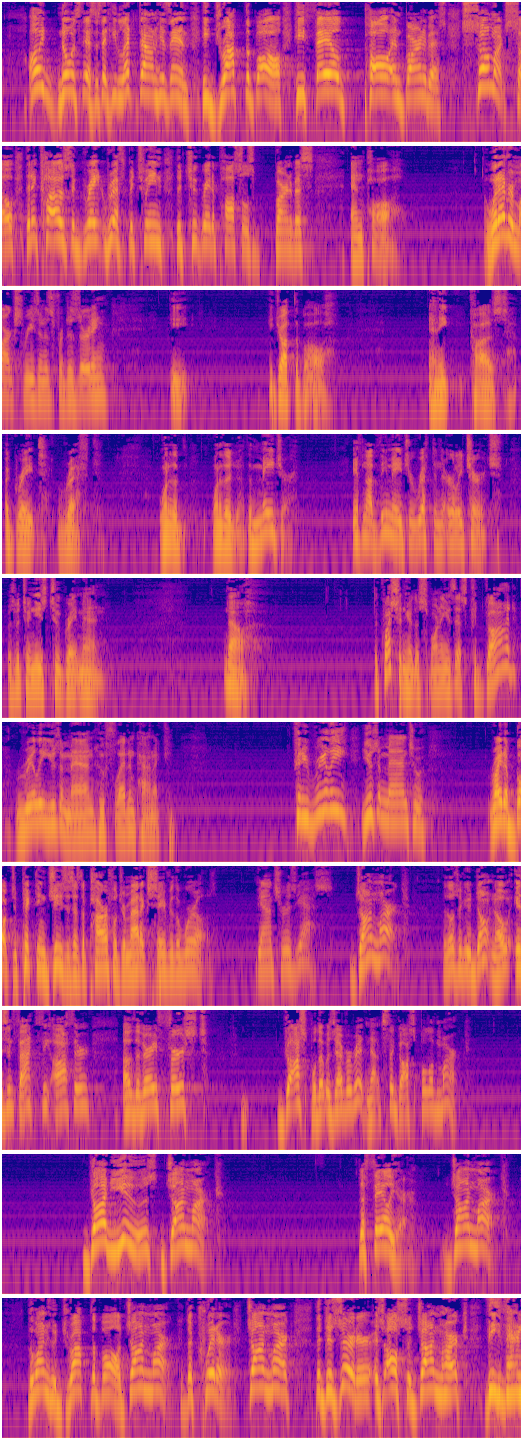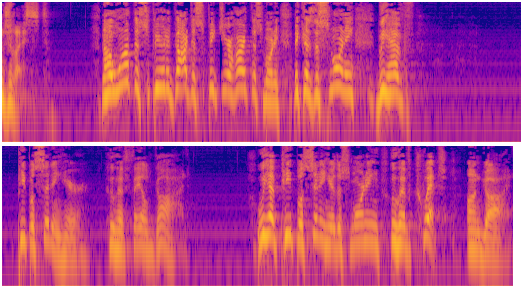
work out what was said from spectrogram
All I know is this, is that he let down his end. He dropped the ball. He failed Paul and Barnabas. So much so that it caused a great rift between the two great apostles, Barnabas and Paul. Whatever Mark's reason is for deserting, he, he dropped the ball and he caused a great rift. One of the, one of the, the major if not the major rift in the early church, was between these two great men. Now, the question here this morning is this Could God really use a man who fled in panic? Could he really use a man to write a book depicting Jesus as the powerful, dramatic Savior of the world? The answer is yes. John Mark, for those of you who don't know, is in fact the author of the very first gospel that was ever written. That's the gospel of Mark. God used John Mark, the failure, John Mark, the one who dropped the ball, John Mark, the quitter, John Mark, the deserter, is also John Mark, the evangelist. Now I want the Spirit of God to speak to your heart this morning because this morning we have people sitting here who have failed God. We have people sitting here this morning who have quit on God,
